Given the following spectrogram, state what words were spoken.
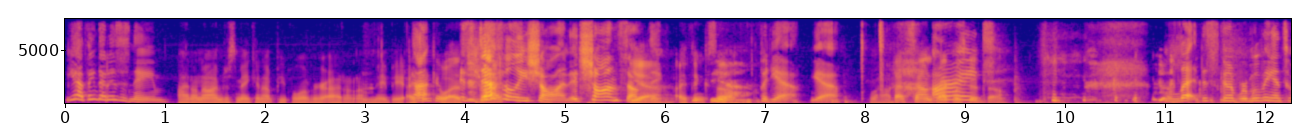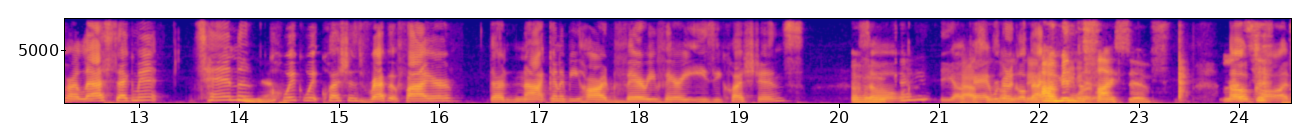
Yeah, I think that is his name. I don't know. I'm just making up people over here. I don't know. Maybe. I uh, think it was. It's Sean. definitely Sean. It's Sean something. Yeah, I think so. Yeah. But yeah, yeah. Wow, that soundtrack right. was good though. Let this is gonna. We're moving into our last segment. Ten yeah. quick wit questions, rapid fire. They're not gonna be hard. Very very easy questions. Okay. So yeah, okay. Passes we're gonna go table. back. I'm indecisive. Oh, Let's oh God.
